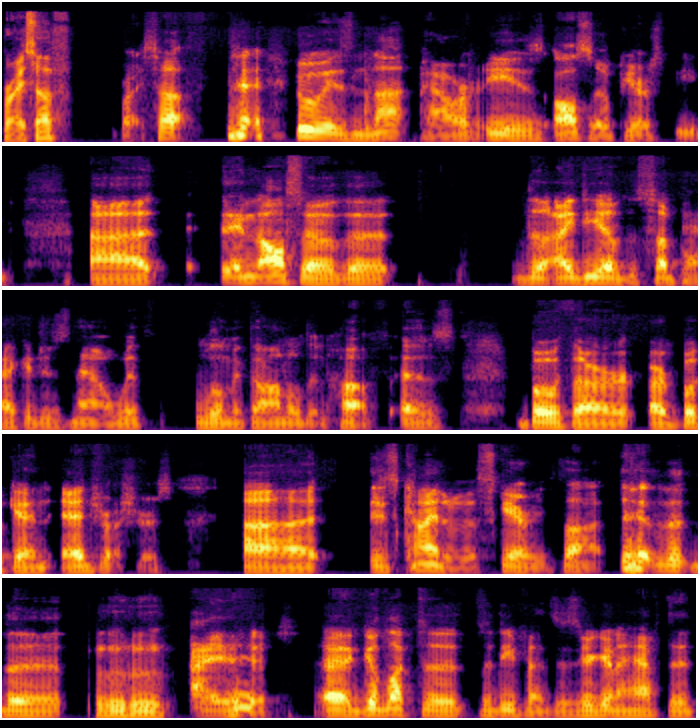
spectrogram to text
Bryce Huff. Bryce Huff, who is not power, he is also pure speed. Uh, and also the the idea of the sub packages now with Will McDonald and Huff as both our our bookend edge rushers uh, is kind of a scary thought. the the mm-hmm. I uh, good luck to the defenses. You're going to have to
